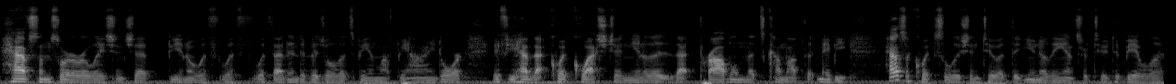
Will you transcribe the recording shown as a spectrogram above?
have some sort of relationship, you know, with, with, with that individual that's being left behind, or if you have that quick question, you know, the, that problem that's come up that maybe has a quick solution to it that you know the answer to, to be able to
